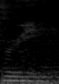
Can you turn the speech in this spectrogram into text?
Spree.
